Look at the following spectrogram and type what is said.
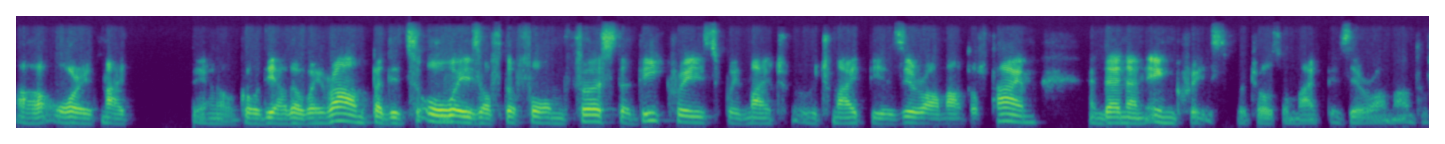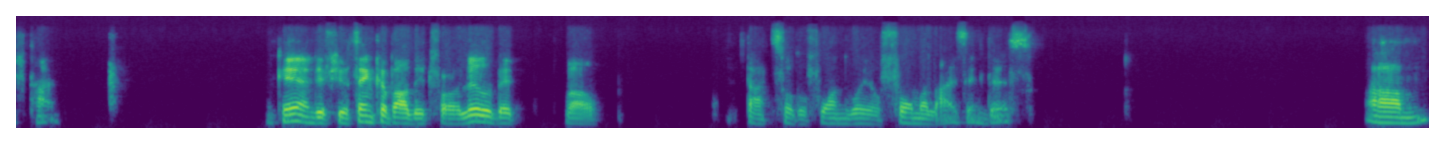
uh, or it might you know go the other way around but it's always of the form first a decrease which might which might be a zero amount of time and then an increase which also might be zero amount of time okay and if you think about it for a little bit well that's sort of one way of formalizing this um,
